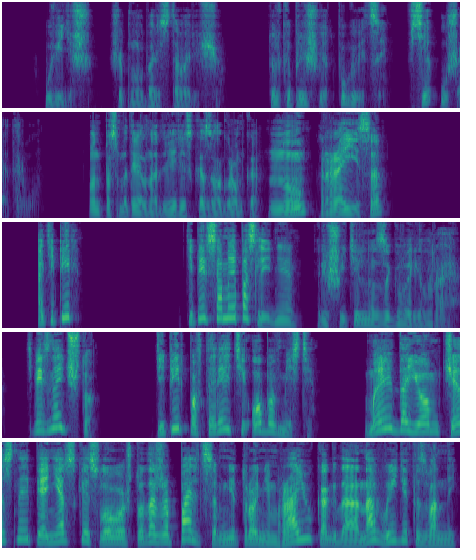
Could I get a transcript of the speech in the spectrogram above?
— Увидишь, — шепнул Борис товарищу. — Только пришьет пуговицы, все уши оторву. Он посмотрел на дверь и сказал громко. — Ну, Раиса? — А теперь? Теперь самое последнее, — решительно заговорил Рая. — Теперь знаете что? Теперь повторяйте оба вместе. Мы даем честное пионерское слово, что даже пальцем не тронем Раю, когда она выйдет из ванной.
